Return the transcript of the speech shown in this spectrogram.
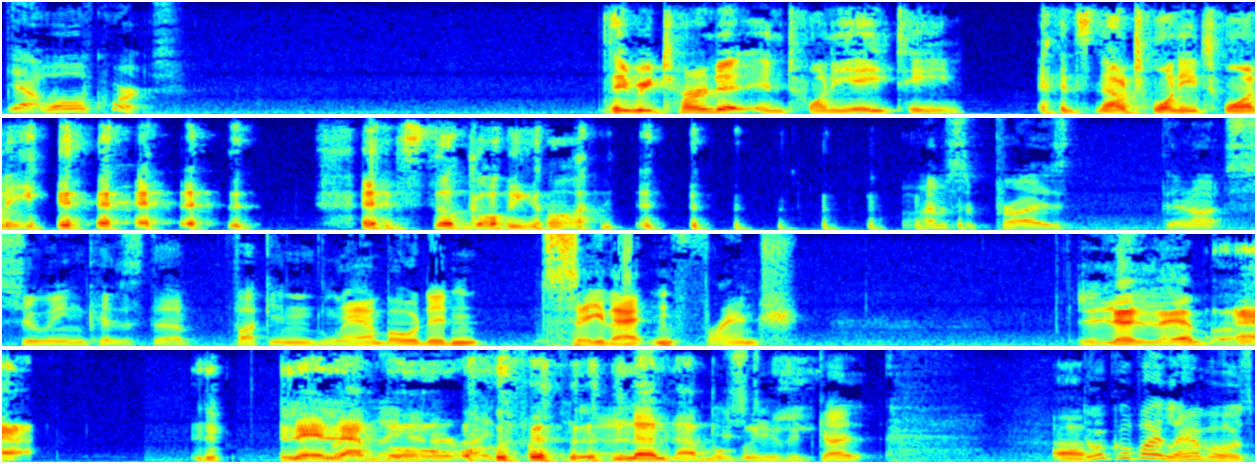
yeah, well, of course. they returned it in 2018 it's now 2020 and it's still going on I'm surprised they're not suing because the fucking Lambo didn't say that in French. Le Lambo. Ah, Le They got it right. Lambo. Le Lambo. stupid guys. Uh, Don't go buy Lambos.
